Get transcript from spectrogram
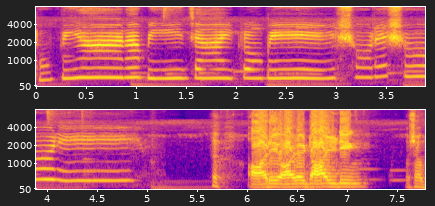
তুমি আর আমি যাই ক্রমে সরে সরে। আরে আরে ডার্লিং ওসব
